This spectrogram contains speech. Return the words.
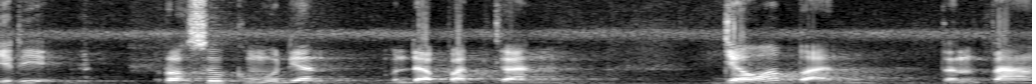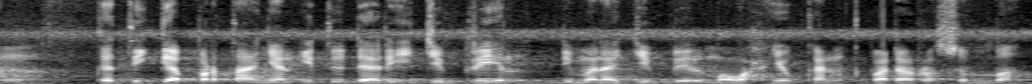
Jadi Rasul kemudian mendapatkan jawaban tentang ketiga pertanyaan itu dari Jibril di mana Jibril mewahyukan kepada Rasulullah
